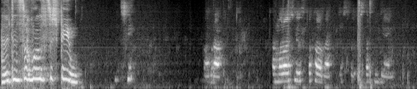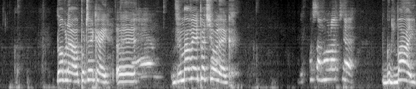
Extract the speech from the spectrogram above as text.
Ale ten samolot coś pił. Dobra. Samolocie już gotowe. To jest ostatni dzień. Dobra, poczekaj. E, Em, wymawiaj paciorek. już po samolocie. Goodbye.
